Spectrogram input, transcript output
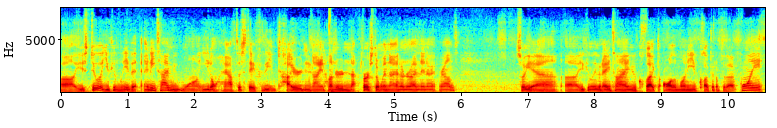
Uh, you just do it. You can leave it anytime you want. You don't have to stay for the entire 900 first to win 999 rounds. So yeah, uh, you can leave it anytime. You collect all the money you've collected up to that point,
